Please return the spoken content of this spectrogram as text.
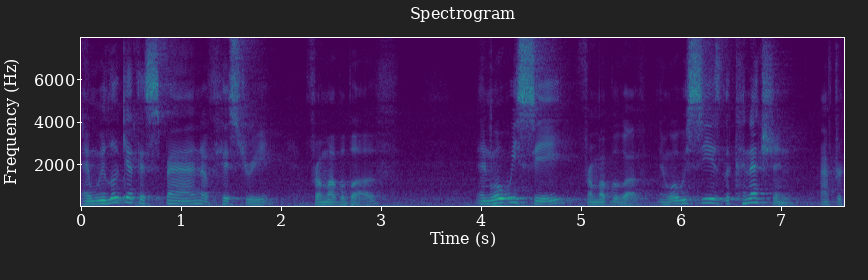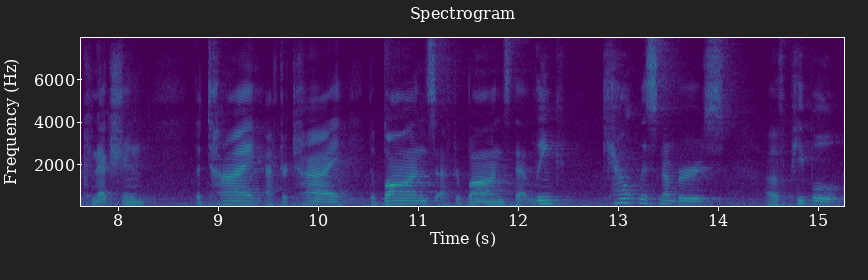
And we look at the span of history from up above, and what we see from up above, and what we see is the connection after connection, the tie after tie, the bonds after bonds that link countless numbers of people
